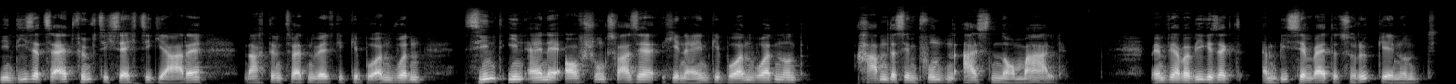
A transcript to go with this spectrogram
die in dieser Zeit 50, 60 Jahre nach dem Zweiten Weltkrieg geboren wurden, sind in eine Aufschwungsphase hineingeboren worden und haben das empfunden als normal. Wenn wir aber, wie gesagt, ein bisschen weiter zurückgehen und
